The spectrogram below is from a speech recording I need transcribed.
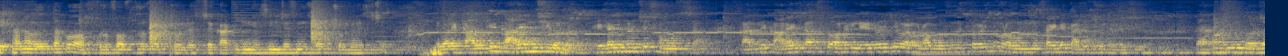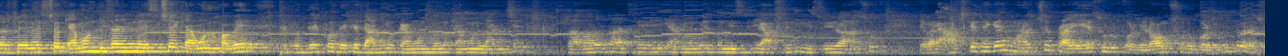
এইখানে ওই দেখো অস্ত্র ফস্ত্র সব চলে এসছে কাটিং মেশিন টেশিন সব চলে এসছে। এবারে কালকে কারেন্ট ছিল না এটাই হচ্ছে সমস্যা। কালকে কারেন্ট আসতে অনেক লেট হয়েছে এবার ওরা বসে থাকতে পারেনি ওরা অন্য সাইডে কাজে চলে গেছিল। এখন দরজার ফ্রেম এসছে কেমন ডিজাইন এসছে কেমন হবে? তো দেখো দেখে জানিও কেমন হলো কেমন লাগছে। তো আপাতত আজকে এই এখনও পর্যন্ত মিস্ত্রি আসেনি, মিস্ত্রিরা আসুক। এবারে আজকে থেকে মনে হচ্ছে প্রায় এ শুরু করবে, রং শুরু করবে, বুঝতে পেরেছ?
